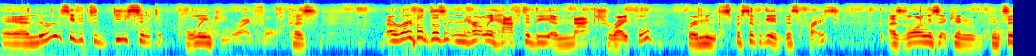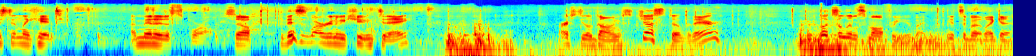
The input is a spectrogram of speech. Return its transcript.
And we're to see if it's a decent plinking rifle, because a rifle doesn't inherently have to be a match rifle for I mean specifically at this price, as long as it can consistently hit a minute a squirrel. So this is what we're going to be shooting today. Our steel gong is just over there. looks a little small for you, but it's about like a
